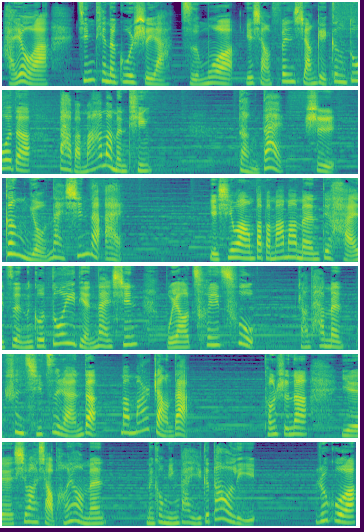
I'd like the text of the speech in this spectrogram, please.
还有啊，今天的故事呀，子墨也想分享给更多的爸爸妈妈们听。等待是更有耐心的爱，也希望爸爸妈妈们对孩子能够多一点耐心，不要催促，让他们顺其自然的慢慢长大。同时呢，也希望小朋友们能够明白一个道理：如果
